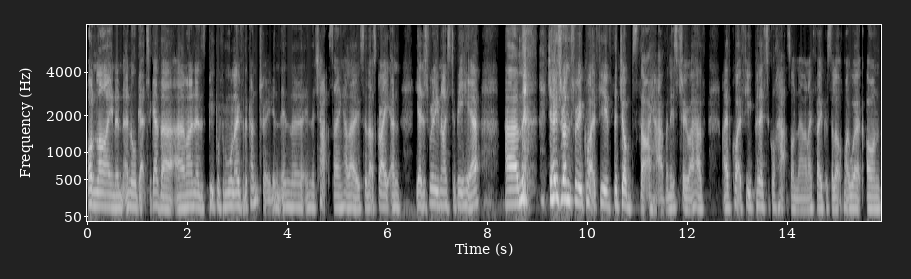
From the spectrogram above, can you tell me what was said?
online and, and all get together. Um, I know there's people from all over the country in, in the in the chat saying hello, so that's great. And yeah, just really nice to be here. Um, Joe's run through quite a few of the jobs that I have, and it's true. I have I have quite a few political hats on now, and I focus a lot of my work on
